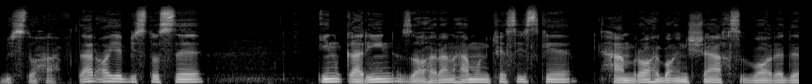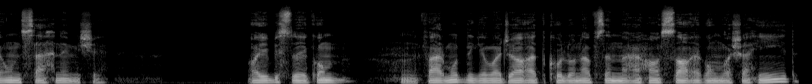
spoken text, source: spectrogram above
27 در آیه 23 این قرین ظاهرا همون کسی است که همراه با این شخص وارد اون صحنه میشه. آیه 21 فرمود دیگه وجاعت کل نفس معها سائق و شهید.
